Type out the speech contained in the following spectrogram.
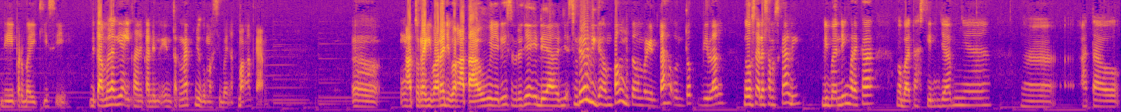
diperbaiki sih. Ditambah lagi yang iklan-iklan di internet juga masih banyak banget kan. Uh, ngaturnya gimana juga nggak tahu. Jadi sebenarnya idealnya sebenarnya lebih gampang buat pemerintah untuk bilang nggak usah ada sama sekali dibanding mereka ngebatasin jamnya nge atau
